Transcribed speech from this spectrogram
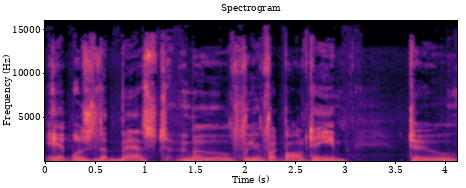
it was the best move for your football team to,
